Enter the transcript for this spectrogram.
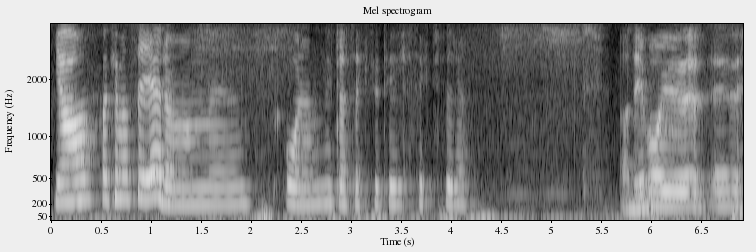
Ja, vad kan man säga då om eh, åren 1960 till 64? Ja det var ju... Eh,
